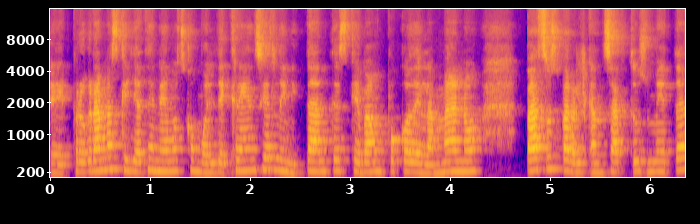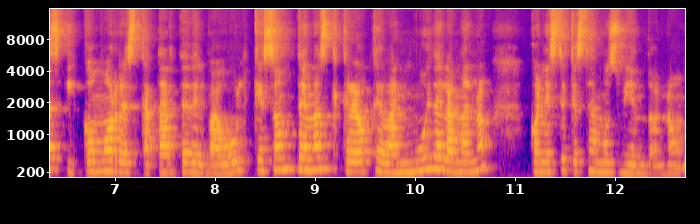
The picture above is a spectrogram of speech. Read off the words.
eh, programas que ya tenemos como el de creencias limitantes que va un poco de la mano, pasos para alcanzar tus metas y cómo rescatarte del baúl, que son temas que creo que van muy de la mano con este que estamos viendo, ¿no?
